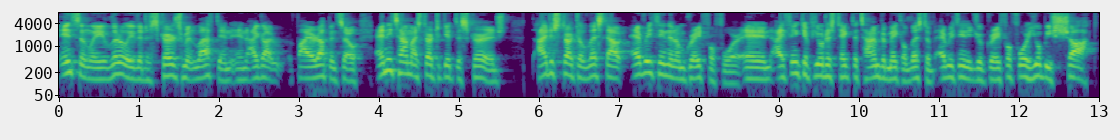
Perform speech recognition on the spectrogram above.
instantly, literally, the discouragement left and, and I got fired up. And so, anytime I start to get discouraged, I just start to list out everything that I'm grateful for. And I think if you'll just take the time to make a list of everything that you're grateful for, you'll be shocked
